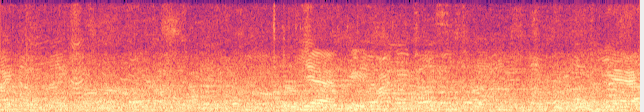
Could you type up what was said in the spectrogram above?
I know, nice. Yeah. Yeah.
